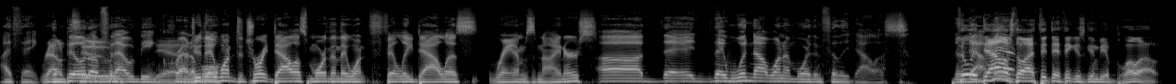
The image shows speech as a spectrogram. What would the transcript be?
I think Round the build up for that would be yeah. incredible. Do they want Detroit, Dallas more than they want Philly, Dallas, Rams, Niners? Uh, they they would not want it more than Philly, Dallas. No Philly, doubt. Dallas, Man, though, I think they think is going to be a blowout.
